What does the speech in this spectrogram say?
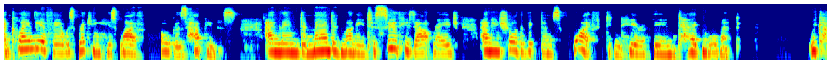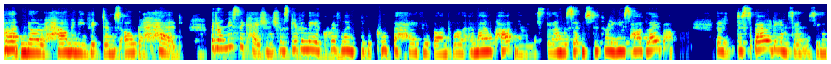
and claim the affair was wrecking his wife, Olga's happiness and then demanded money to soothe his outrage and ensure the victim's wife didn't hear of the entanglement. We can't know how many victims Olga had, but on this occasion, she was given the equivalent of a good behaviour bond while her male partner in the scam was sentenced to three years hard labour. The disparity in sentencing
